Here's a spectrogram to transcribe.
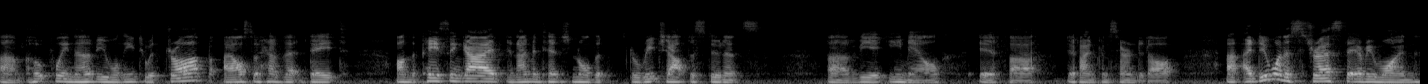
Um, hopefully none of you will need to withdraw, but I also have that date on the pacing guide, and I'm intentional to, to reach out to students uh, via email if, uh, if I'm concerned at all. Uh, I do want to stress to everyone,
